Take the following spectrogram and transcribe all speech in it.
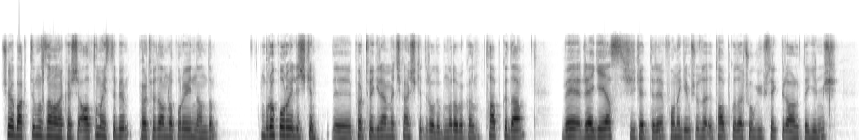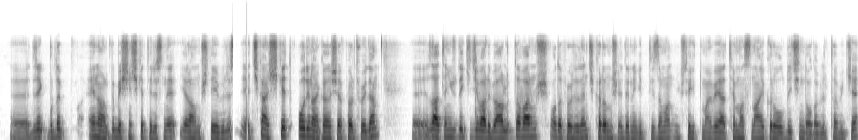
Şöyle baktığımız zaman arkadaşlar 6 Mayıs'ta bir portföy raporu yayınlandı. Bu rapora ilişkin e, portföye giren ve çıkan şirketler oluyor. Bunlara bakalım. Tap Gıda ve RG Yaz şirketleri fona girmiş. Özellikle Tap Gıda çok yüksek bir ağırlıkta girmiş. E, direkt burada en ağırlıklı 5. şirket içerisinde yer almış diyebiliriz. E, çıkan şirket Odin arkadaşlar portföyden. E, zaten %2 civarı bir ağırlıkta varmış. O da portföyden çıkarılmış ederine gittiği zaman yüksek ihtimal veya temasına aykırı olduğu için de olabilir tabii ki.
